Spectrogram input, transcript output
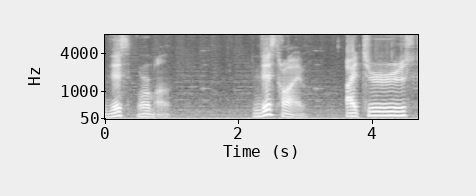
this normal, this time I choose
